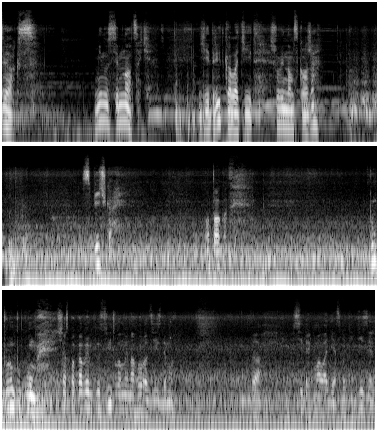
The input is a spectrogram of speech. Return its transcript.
Такс. Мінус 17. Єдріт калатіт. Що він нам скаже? Спічка. Отак от. Пум-пурум-пум-пум. Зараз поки вимкну світло, ми на город з'їздимо. Да. Сітрик молодець, хоч і дизель.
